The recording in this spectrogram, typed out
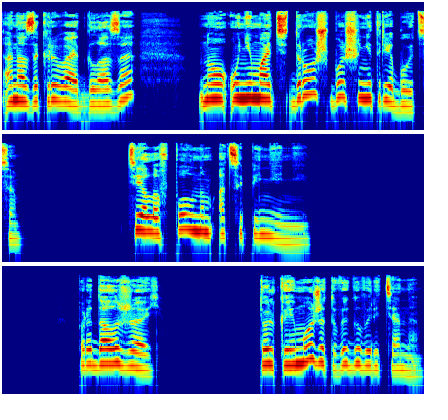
Она закрывает глаза, но унимать дрожь больше не требуется. Тело в полном оцепенении. «Продолжай», — только и может выговорить она.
